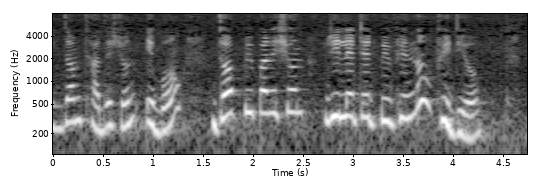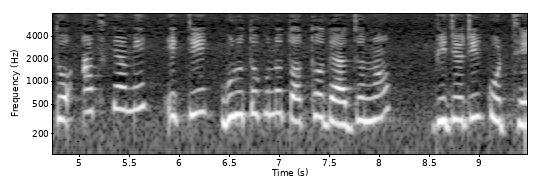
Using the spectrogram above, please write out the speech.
exam suggestion এবং জব প্রিপারেশন রিলেটেড বিভিন্ন ভিডিও। তো আজকে আমি একটি গুরুত্বপূর্ণ তথ্য দেওয়ার জন্য ভিডিওটি করছি।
